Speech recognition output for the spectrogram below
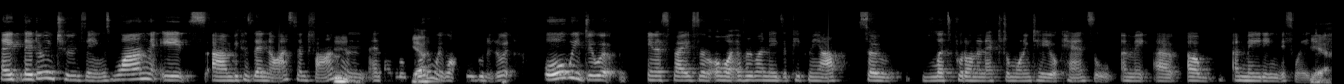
they, they're doing two things one it's um, because they're nice and fun mm. and, and they look yeah. good and we want people to do it or we do it in a space of oh everyone needs a pick me up so let's put on an extra morning tea or cancel a, meet, a, a, a meeting this week yeah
